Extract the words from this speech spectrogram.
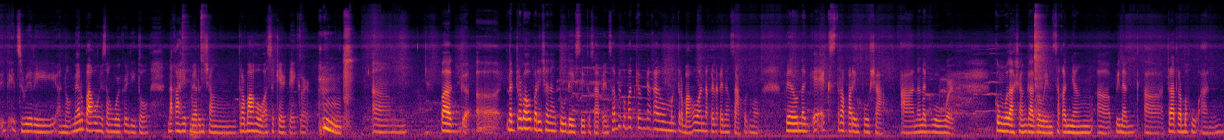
it, it's really, ano, meron pa akong isang worker dito na kahit meron siyang trabaho as a caretaker. um, pag uh, nagtrabaho pa rin siya ng two days dito sa akin, sabi ko, ba't ka magtrabaho? Ang laki-laki ng sakot mo. Pero nag-e-extra pa rin po siya uh, na nagwo-work kung wala siyang gagawin sa kanyang uh, pinag-tratrabahuan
